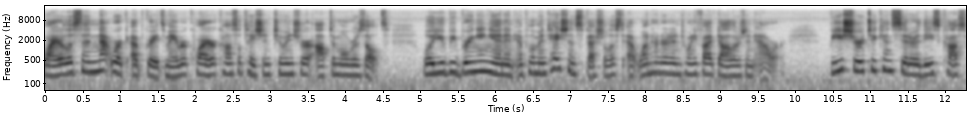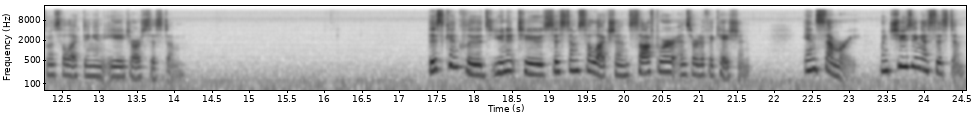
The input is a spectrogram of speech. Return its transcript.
Wireless and network upgrades may require consultation to ensure optimal results. Will you be bringing in an implementation specialist at $125 an hour? Be sure to consider these costs when selecting an EHR system. This concludes Unit 2 System Selection, Software, and Certification. In summary, when choosing a system,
